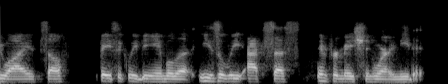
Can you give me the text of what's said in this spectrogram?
UI itself, basically being able to easily access information where I need it.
